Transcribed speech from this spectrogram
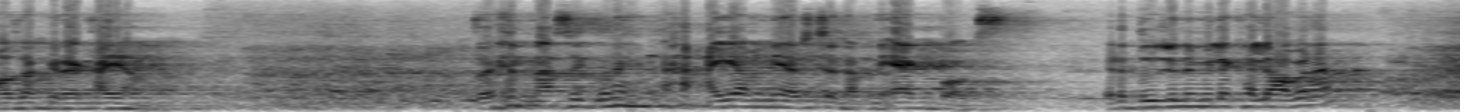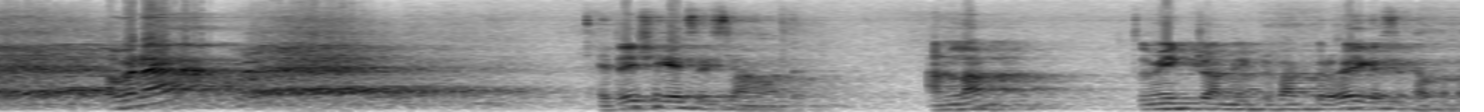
মজা করে খাইয়াম। তো নাসি আয়াম নিয়ে আসছেন আপনি, এক বক্স এটা দুজনে মিলে খেলে হবে না? হবে না? এটাই শিখেছে ইসলাম আমাদের। আনলাম? তুমি একটু, আমি একটু ভাগ করে হয়ে গেছে খাবার।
